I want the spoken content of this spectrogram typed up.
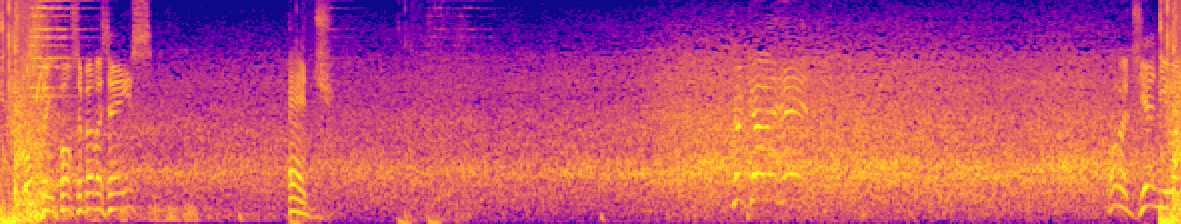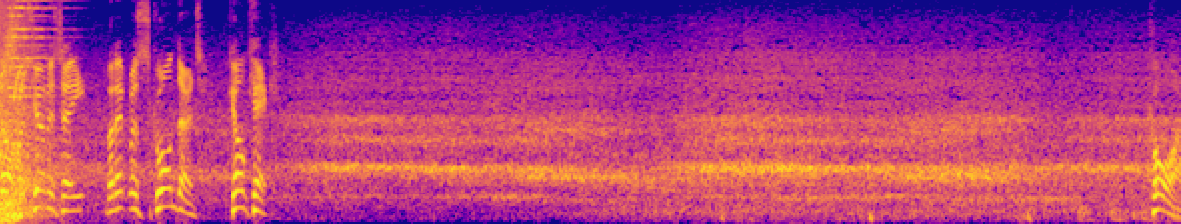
Crossing possibilities. Edge. Could go ahead. What a genuine opportunity, but it was squandered. Goal kick. Core.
